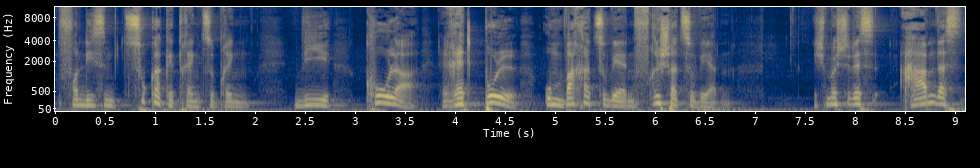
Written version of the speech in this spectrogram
von diesem Zuckergetränk zu bringen, wie Cola, Red Bull, um wacher zu werden, frischer zu werden. Ich möchte das haben, dass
